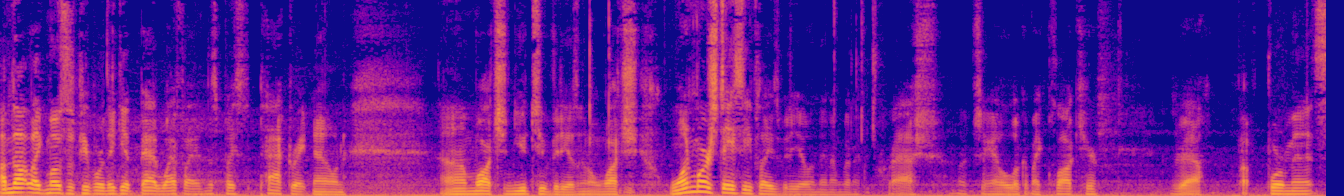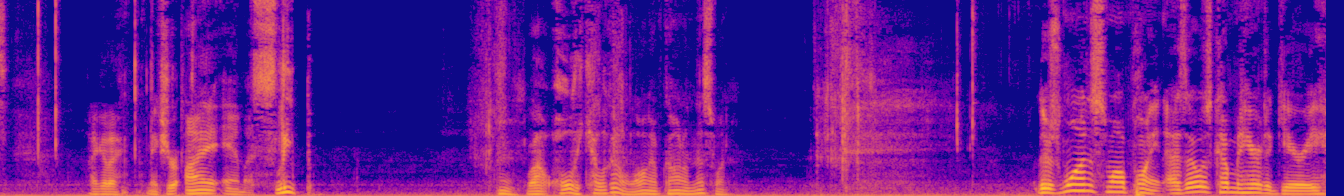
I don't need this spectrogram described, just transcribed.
I'm not like most of the people where they get bad Wi-Fi. And this place is packed right now, and I'm watching YouTube videos. I'm gonna watch one more Stacy plays video, and then I'm gonna crash. Actually, I gotta look at my clock here. Yeah, about four minutes. I gotta make sure I am asleep. Hmm, wow, holy cow! Look how long I've gone on this one. There's one small point. As I was coming here to Gary,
